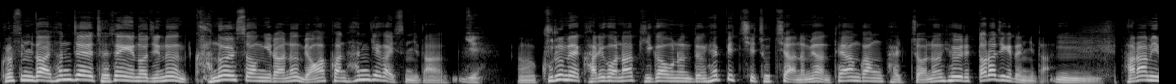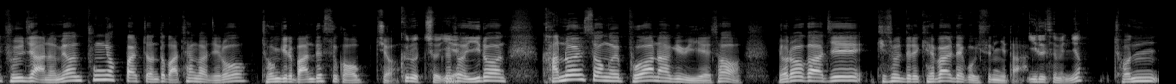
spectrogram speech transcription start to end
그렇습니다. 현재 재생에너지는 간헐성이라는 명확한 한계가 있습니다. 예. 어, 구름에 가리거나 비가 오는 등 햇빛이 좋지 않으면 태양광 발전은 효율이 떨어지게 됩니다. 음. 바람이 불지 않으면 풍력 발전도 마찬가지로 전기를 만들 수가 없죠. 그렇죠. 그래서 예. 이런 간헐성을 보완하기 위해서 여러 가지 기술들이 개발되고 있습니다. 이를테면요? 전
